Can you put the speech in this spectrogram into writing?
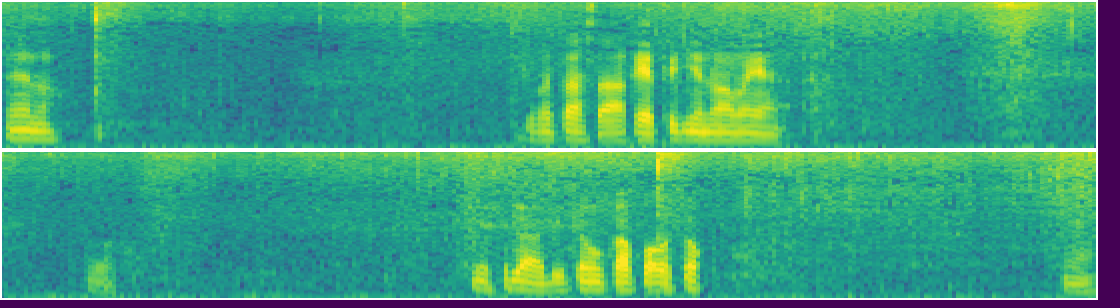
Yan o. Hindi mataas. Aakitin yun mamaya. Yan sila. Dito mo kapausok. Yan.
